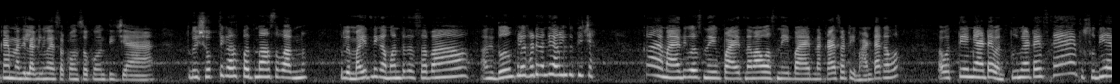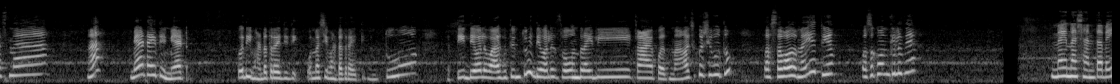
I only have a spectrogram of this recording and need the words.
काय नादी लागली माझ्या सकून सकून तिच्या? तुला शोभते का पद्मा असं वागणं? तुला माहीत नाही का म्हणतात तसा भाव आणि दोन फुलासाठी नादी लागली होती तिच्या. काय माया दिवस नाही पाहत ना मावस नाही पाहत ना कायसाठी भांडा का अहो ते मॅट आहे तू मॅट आहेस काय? तू सुधी आहेस ना? हां? मॅट आहे ती मॅट कधी भांडत राहते ती? कोणाशी भांडत राहते तू? ती? देवाला वागत होती तू देवाला जाऊन राहिली. काय पद्मा? अशी कशी हो तू? तसा भाव नाही येते असं कोण केलं ते? नाही ना शांताबाई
